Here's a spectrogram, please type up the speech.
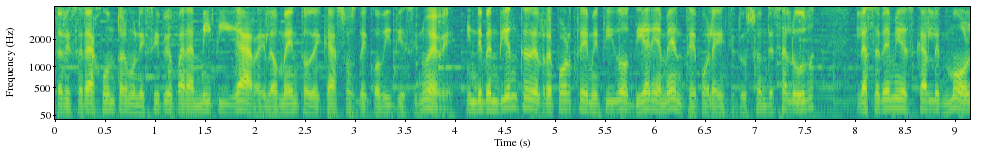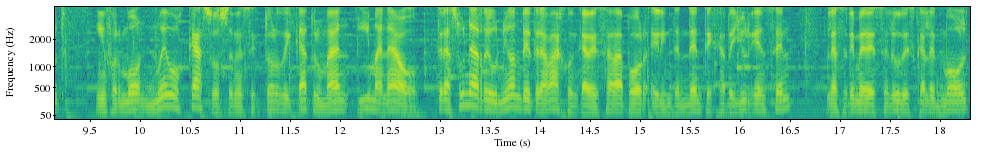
realizará junto al municipio para mitigar el aumento de casos de COVID-19. Independiente del reporte emitido diariamente por la institución de salud, la CRM Scarlett Mold informó nuevos casos en el sector de Catrumán y Manao. Tras una reunión de trabajo encabezada por el intendente Harry Jürgensen, la CRM de Salud Scarlett Mold,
